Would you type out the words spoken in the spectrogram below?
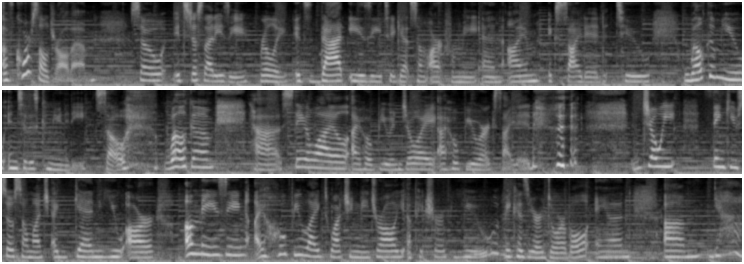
Of course I'll draw them. So it's just that easy, really. It's that easy to get some art from me, and I'm excited to welcome you into this community. So, welcome, uh, stay a while. I hope you enjoy. I hope you are excited. Joey, thank you so, so much. Again, you are amazing. I hope you liked watching me draw a picture of you because you're adorable. And um, yeah,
